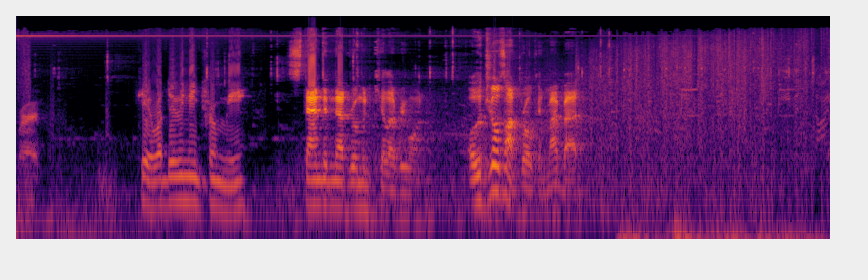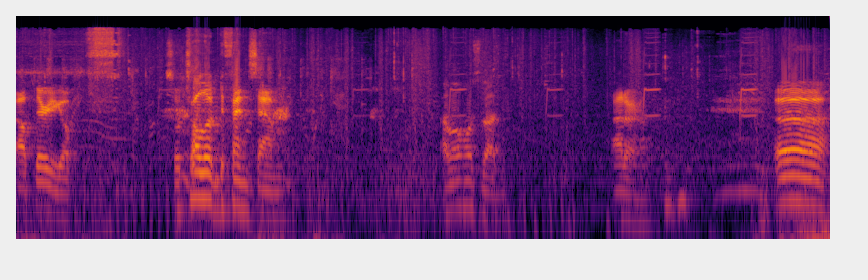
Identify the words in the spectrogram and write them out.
Right. Okay, what do we need from me? Stand in that room and kill everyone. Oh, the drill's not broken, my bad. Oh, there you go. So Cholo, defend Sam. I'm almost done. I don't know. Uh,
